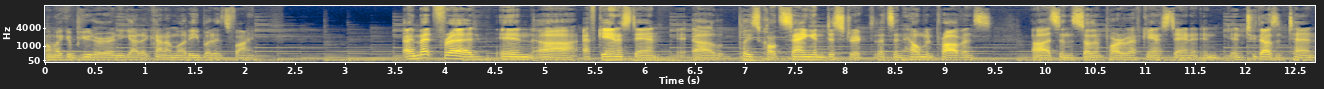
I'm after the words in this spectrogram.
on my computer, and he got it kind of muddy, but it's fine. I met Fred in uh, Afghanistan, uh, a place called Sangin District. That's in Helmand Province. Uh, it's in the southern part of Afghanistan. In, in 2010,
